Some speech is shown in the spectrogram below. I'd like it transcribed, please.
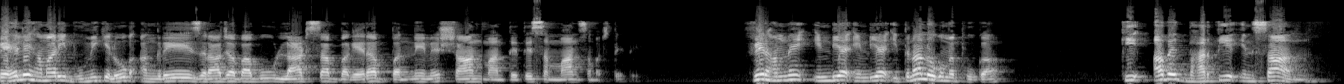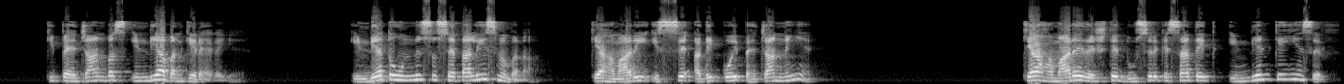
पहले हमारी भूमि के लोग अंग्रेज़, राजा बाबू, लाट साहब वगैरह बनने में शान मानते थे, सम्मान समझते थे। फिर हमने इंडिया इंडिया इतना लोगों में फूका कि अब एक भारतीय इंसान की पहचान बस इंडिया बन के रह गई है। इंडिया तो 1947 में बना। क्या हमारी इससे अधिक कोई पहचान नहीं है? क्या हमारे रिश्ते दूसरे के साथ एक इंडियन के ही हैं सिर्फ़?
